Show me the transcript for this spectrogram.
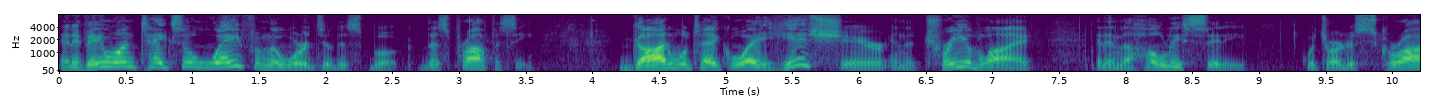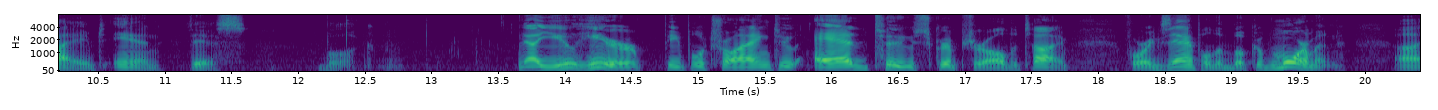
And if anyone takes away from the words of this book, this prophecy, God will take away his share in the tree of life and in the holy city which are described in this book. Now, you hear people trying to add to Scripture all the time. For example, the Book of Mormon uh,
